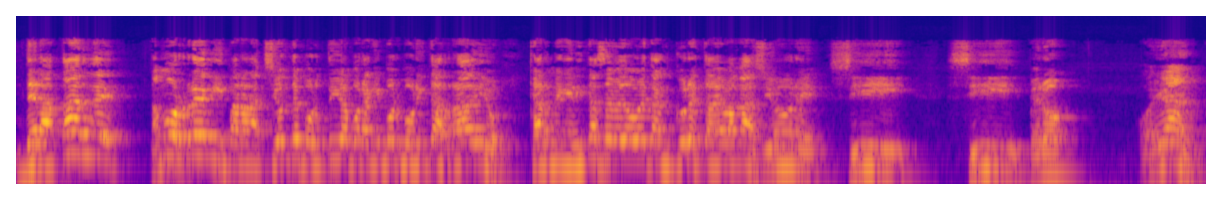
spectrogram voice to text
de la tarde. Estamos ready para la acción deportiva por aquí por Bonita Radio. Carmen Enita Acevedo Betancur está de vacaciones. Sí, Sí, pero, oigan,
